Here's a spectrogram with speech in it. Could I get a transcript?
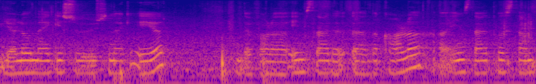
yellow Nike swoosh Nike Air the for the inside uh, the color uh, inside put some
